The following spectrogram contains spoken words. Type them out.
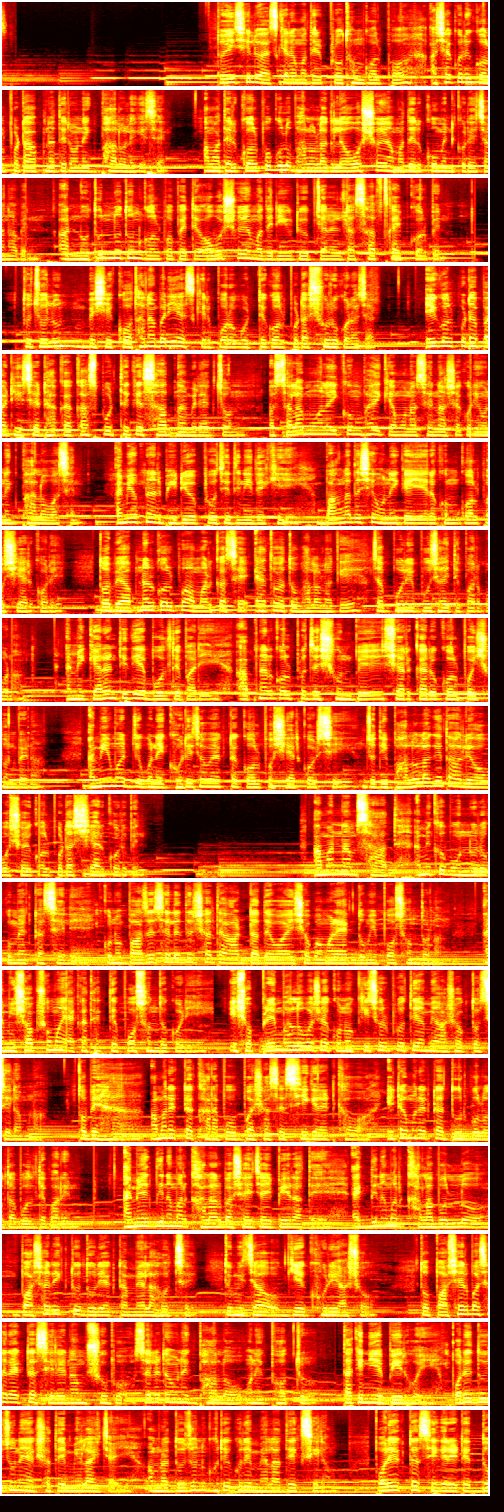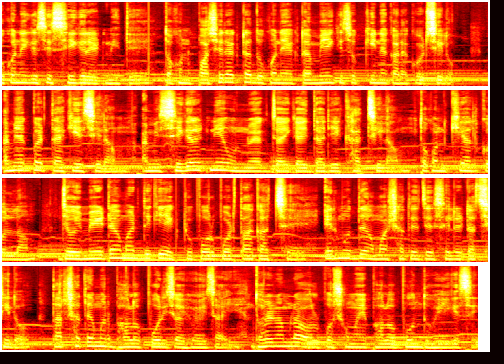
তো এই ছিল আজকের আমাদের প্রথম গল্প। আশা করি গল্পটা আপনাদের অনেক ভালো লেগেছে। আমাদের গল্পগুলো ভালো লাগলে অবশ্যই আমাদের কমেন্ট করে জানাবেন। আর নতুন নতুন গল্প পেতে অবশ্যই আমাদের ইউটিউব চ্যানেলটা সাবস্ক্রাইব করবেন। তো চলুন, বেশি কথা না বাড়িয়ে আজকের পরবর্তী গল্পটা শুরু করা যাক। এই গল্পটা পাঠিয়েছে ঢাকা কাশপুর থেকে সাদ নামের একজন। আসসালামু আলাইকুম ভাই, কেমন আছেন? আশা করি অনেক ভালো আছেন। আমি আপনার ভিডিও প্রতিদিনই দেখি। বাংলাদেশে অনেকেই এরকম গল্প শেয়ার করে। তবে আপনার গল্প আমার কাছে এত এত ভালো লাগে যা বলে বুঝাইতে পারব না। আমি গ্যারান্টি দিয়ে বলতে পারি, আপনার গল্প যে শুনবে, সে আর কারও গল্পই শুনবে না। আমি আমার জীবনে ঘটে যাওয়া একটা গল্প শেয়ার করছি। যদি ভালো লাগে তাহলে অবশ্যই গল্পটা শেয়ার করবেন। আমার নাম সাদ। আমি খুব অন্যরকম একটা ছেলে। কোনো বাজে ছেলেদের সাথে আড্ডা দেওয়া এসব আমার একদমই পছন্দ না। আমি সব সময় একা থাকতে পছন্দ করি। এসব প্রেম ভালোবাসা কোনো কিছুর প্রতি আমি আসক্ত ছিলাম না। তবে হ্যাঁ আমার একটা খারাপ অভ্যাস আছে সিগারেট খাওয়া। এটা আমার একটা দুর্বলতা বলতে পারেন। আমি একদিন আমার খালার বাসায় যাই বেড়াতে। একদিন আমার খালা বলল, বাসার একটু দূরে একটা মেলা হচ্ছে। তুমি যাও, গিয়ে ঘুরে আসো। তো পাশের বাসার একটা ছেলে নাম শুভ। ছেলেটা অনেক ভালো, অনেক ভদ্র। তাকে নিয়ে বের হই। পরে দুজনে একসাথে মেলায় যাই। আমরা দুজন ঘুরে ঘুরে মেলা দেখছিলাম। পরে একটা সিগারেটের দোকানে গেছি সিগারেট নিতে। তখন পাশের একটা দোকানে একটা মেয়ে কিছু কেনাকাটা করছিল। আমি একবার তাকিয়েছিলাম। আমি সিগারেট নিয়ে অন্য এক জায়গায় দাঁড়িয়ে খাচ্ছিলাম। তখন খেয়াল করলাম যে ওই মেয়েটা আমার দিকে একটু পর পর তাকাচ্ছে। এর মধ্যে আমার সাথে যে ছেলেটা ছিল, তার সাথে আমার ভালো পরিচয় হয়ে যায়। ধরেন আমরা অল্প সময়ে ভালো বন্ধু হয়ে গেছি।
